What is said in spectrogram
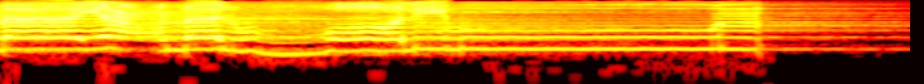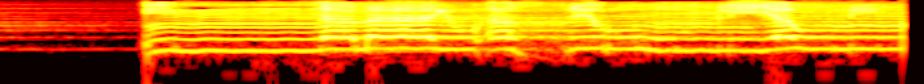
عما يعمل الظالمون. إنما يؤخرهم ليوم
